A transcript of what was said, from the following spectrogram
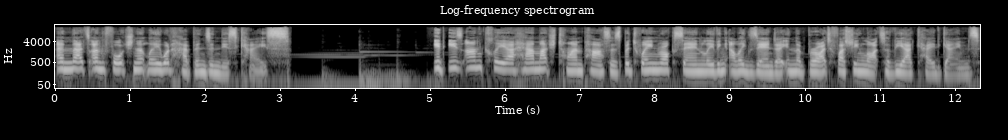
And that's unfortunately what happens in this case. It is unclear how much time passes between Roxanne leaving Alexander in the bright flashing lights of the arcade games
